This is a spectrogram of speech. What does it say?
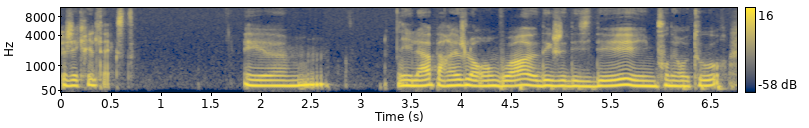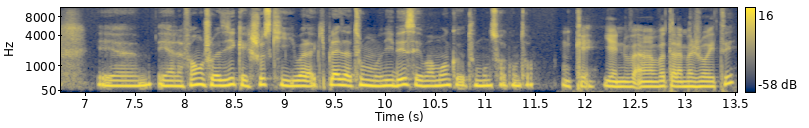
j'écris le texte. Et et là, pareil, je leur envoie euh, dès que j'ai des idées et ils me font des retours. Et, euh, et, à la fin, on choisit quelque chose qui, voilà, qui plaise à tout le monde. L'idée, c'est vraiment que tout le monde soit content. Ok. Il y a un vote à la majorité?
